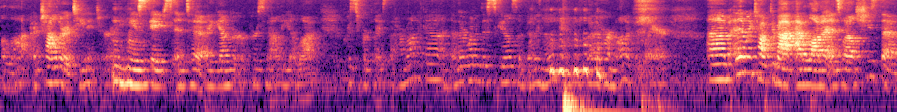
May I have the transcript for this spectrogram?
a lot, a child or a teenager. Mhm. He escapes into a younger personality a lot. Christopher plays the harmonica, another one of the skills of Billy Milligan, but harmonica player. Um, and then we talked about Adalana as well. She's the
